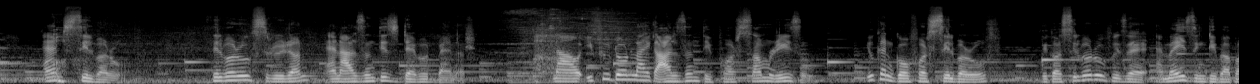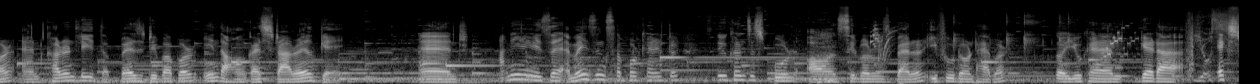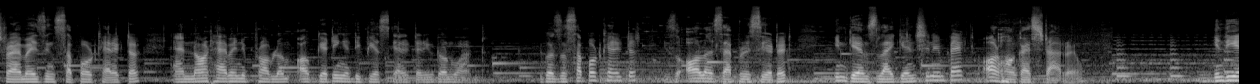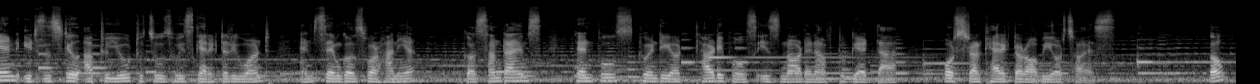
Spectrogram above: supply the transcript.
and oh. Silver Silverroof's rerun and Argenti's debut banner. Now if you don't like Argenti for some reason, you can go for Silver Wolf because Silver Wolf is an amazing developer and currently the best developer in the Honkai Star Rail game. And Hanya is an amazing support character so you can just pull on Silver Wolf's banner if you don't have her. So you can get a extra amazing support character and not have any problem of getting a DPS character you don't want. Because the support character is always appreciated in games like Genshin Impact or oh. Honkai Star Rail. In the end, it's still up to you to choose which character you want and same goes for Hanya because sometimes 10 pulls, 20 or 30 pulls is not enough to get the 4 star character of your choice. So,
